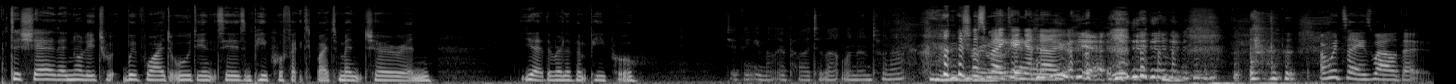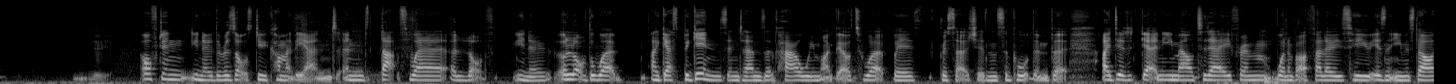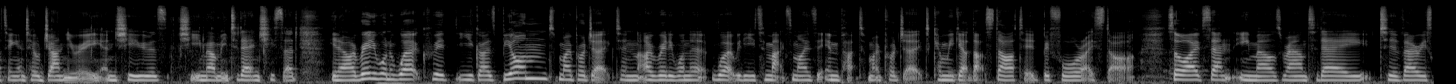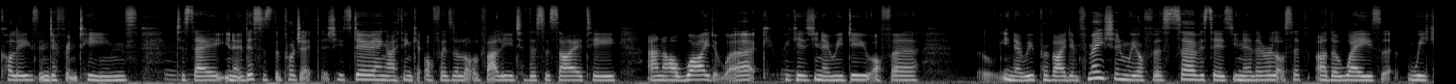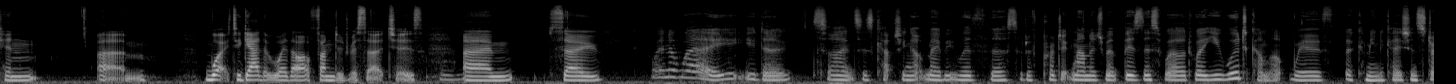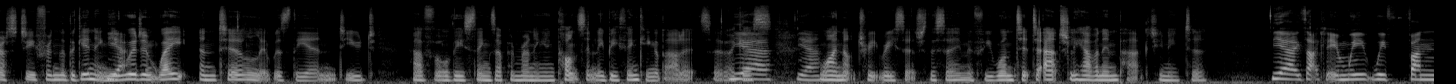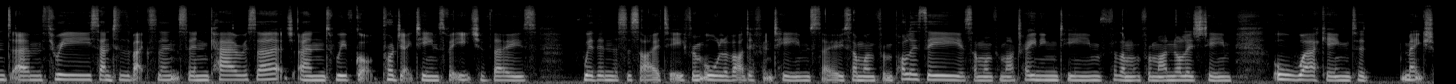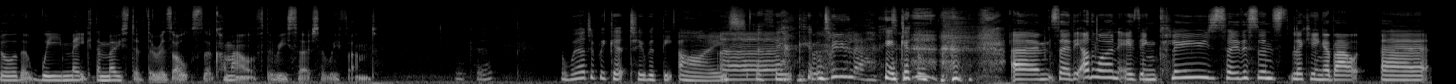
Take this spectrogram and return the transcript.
to share their knowledge w- with wider audiences and people affected by dementia and yeah, the relevant people. Do you think you might apply to that one, Antoinette? Just making a note. yeah. I would say as well that often you know the results do come at the end and that's where a lot of you know a lot of the work i guess begins in terms of how we might be able to work with researchers and support them. But i did get an email today from one of our fellows who isn't even starting until january. And she was she emailed me today and she said you know i really want to work with you guys beyond my project and i really want to work with you to maximize the impact of my project. Can we get that started before i start? So i've sent emails around today to various colleagues in different teams to say, you know, this is the project that she's doing. I think it offers a lot of value to the society and our wider work because, you know, we do offer, you know, we provide information, we offer services. You know, there are lots of other ways that we can um, work together with our funded researchers. Um, so, Well, in a way, you know, science is catching up maybe with the sort of project management business world where you would come up with a communication strategy from the beginning. Yeah. You wouldn't wait until it was the end. You'd have all these things up and running and constantly be thinking about it. So I yeah, guess yeah, why not treat research the same? If you want it to actually have an impact, you need to. yeah, exactly. And we we fund um, three centres of excellence in care research, and we've got project teams for each of those within the society from all of our different teams. So someone from policy, someone from our training team, someone from our knowledge team, all working to make sure that we make the most of the results that come out of the research that we fund. Okay. Where did we get to with the eyes? I Uh, think. two left. um, so the other one is include. So this one's looking about uh,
